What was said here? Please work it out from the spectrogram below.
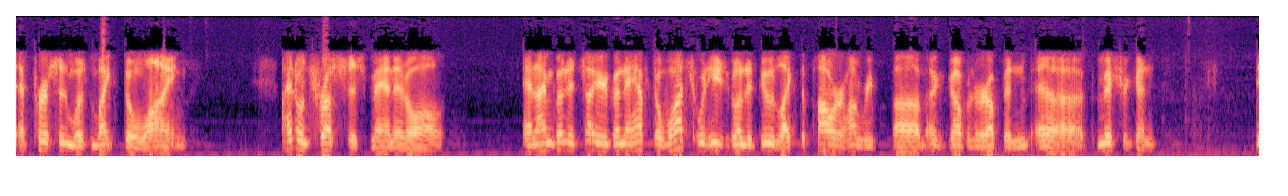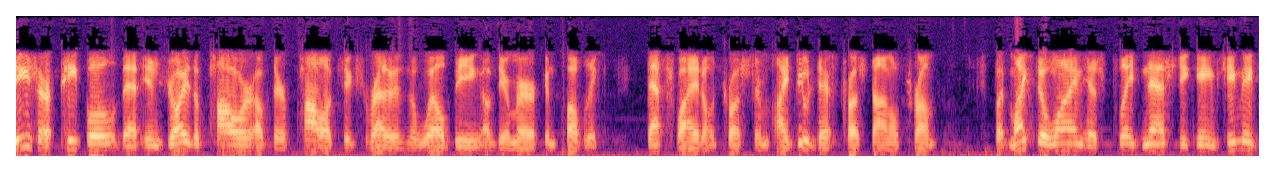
That person was Mike DeWine. I don't trust this man at all. And I'm going to tell you, you're going to have to watch what he's going to do, like the power hungry uh, governor up in uh, Michigan. These are people that enjoy the power of their politics rather than the well being of the American public. That's why I don't trust him. I do trust Donald Trump. But Mike DeWine has played nasty games. He made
